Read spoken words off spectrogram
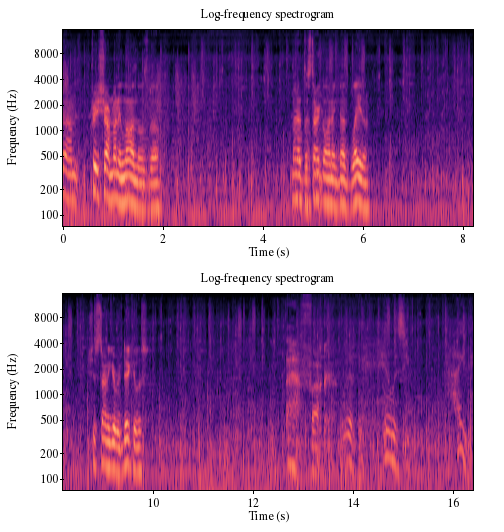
I'm pretty sure I'm running low on those, though. Might have to start going in guns blazing. Shit's starting to get ridiculous. Ah, fuck. Where the hell is he hiding?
